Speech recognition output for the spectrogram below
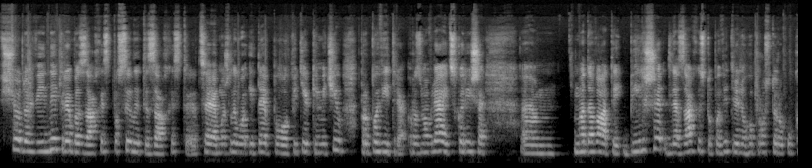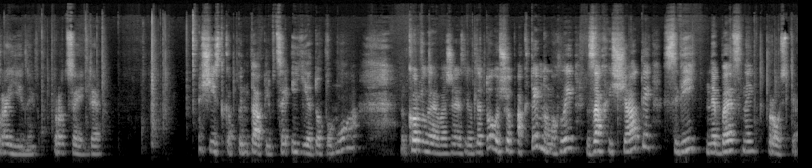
Щодо війни, треба захист, посилити захист. Це, можливо, іде по п'ятірки мечів про повітря. Розмовляють скоріше ем, надавати більше для захисту повітряного простору України. Про це йде. Шістка пентаклів це і є допомога. Королева жезлів для того, щоб активно могли захищати свій небесний простір.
